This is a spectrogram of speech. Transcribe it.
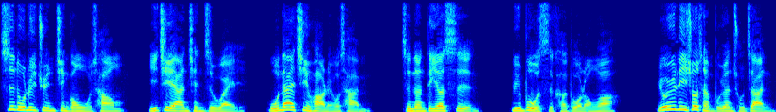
试图率军进攻武昌，以解安庆之围。无奈计划流产，只能第二次吕布死磕多隆阿。由于李秀成不愿出战，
